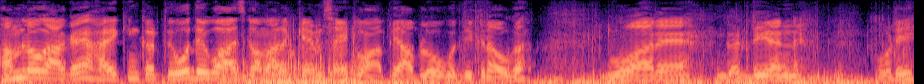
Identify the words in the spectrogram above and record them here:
हम लोग आ गए हैं हाइकिंग करते वो देखो आज का हमारा कैंप साइट वहाँ पे आप लोगों को दिख रहा होगा। वो आ रहे हैं गड्डी एंड उड़ी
